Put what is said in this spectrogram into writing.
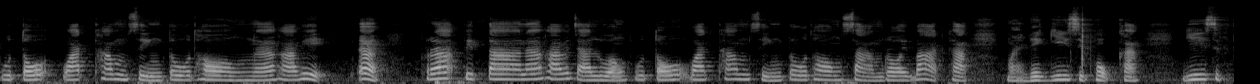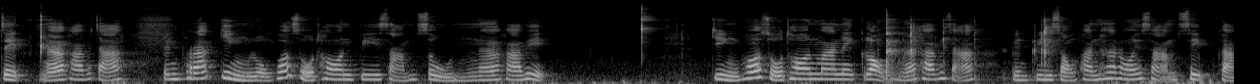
ปู่โตวัดถ้ำสิงโตทองนะคะพี่อะ พระปิตานะคะพระจ่าหลวงปู่โตวัดถ้ำสิงโตทอง 300 บาทค่ะ หมายเลข 26 ค่ะ 27 นะคะพี่จ๋าเป็นพระกิ่งหลวงพ่อโสธรปี 30 นะคะพี่ กิ่งพ่อโสธรมาในกล่องนะคะพี่จ๋าเป็นปี 2530 ค่ะ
